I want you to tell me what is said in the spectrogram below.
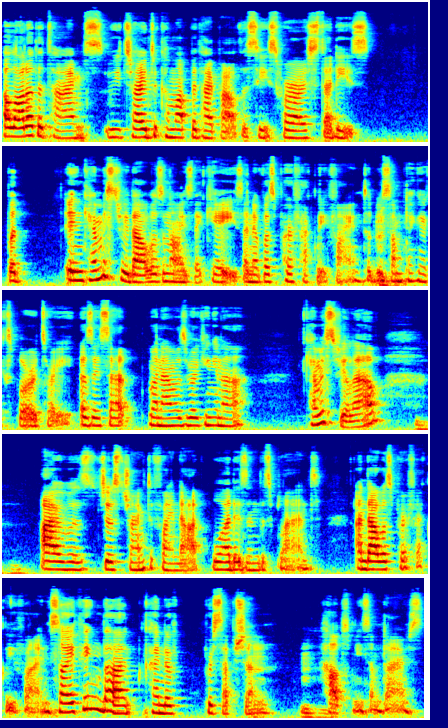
a lot of the times we try to come up with hypotheses for our studies, in chemistry that wasn't always the case, and it was perfectly fine to do Mhm. something exploratory. As I said, when I was working in a chemistry lab, Mm-hmm. I was just trying to find out what is in this plant, and that was perfectly fine. So I think that kind of perception Mm-hmm. helps me sometimes.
